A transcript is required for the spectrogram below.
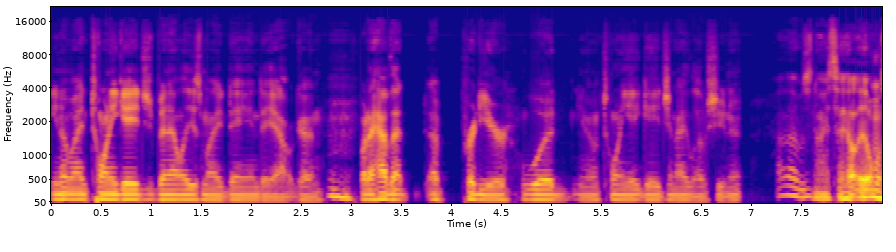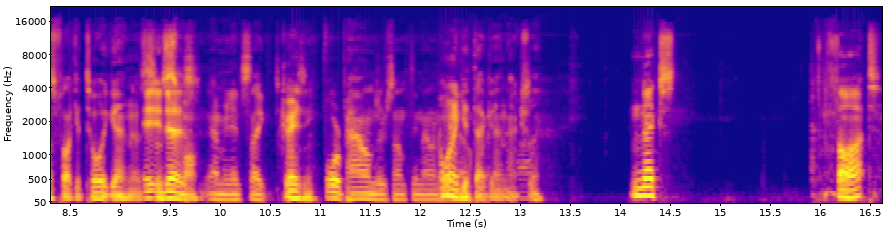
You know, my 20 gauge Benelli is my day in day out gun. Mm. But I have that a prettier wood, you know, 28 gauge, and I love shooting it. Oh, that was nice. I it almost felt like a toy gun. It, was It, it does. small. I mean, it's like It's crazy. four pounds or something. I don't. I want to get that know, gun actually. Next thought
